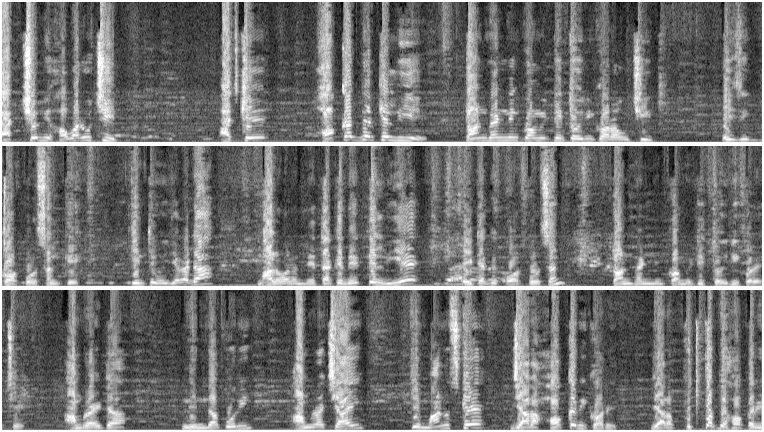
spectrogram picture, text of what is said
অ্যাকচুয়ালি হওয়ার উচিত, আজকে হকারদেরকে নিয়ে টন ভেন্ডিং কমিটি তৈরি করা উচিত এই কর্পোরেশনকে। কিন্তু ওই জায়গাটা ভালো ভালো নেতাকে দেখে নিয়ে এইটাকে কর্পোরেশন টন ভেন্ডিং কমিটি তৈরি করেছে। আমরা এটা নিন্দা করি। আমরা চাই যে মানুষকে যারা হকারি করে, যারা ফুটপাতে হকারি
